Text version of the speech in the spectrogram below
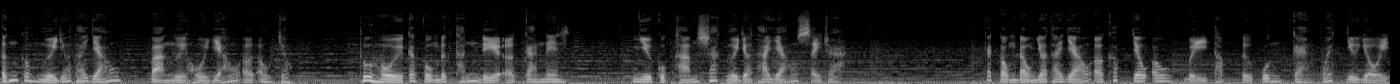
tấn công người Do Thái giáo và người Hồi giáo ở Âu Châu, thu hồi các vùng đất thánh địa ở Canaan. Nhiều cuộc thảm sát người Do Thái giáo xảy ra. Các cộng đồng Do Thái giáo ở khắp châu Âu bị thập tự quân càng quét dữ dội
